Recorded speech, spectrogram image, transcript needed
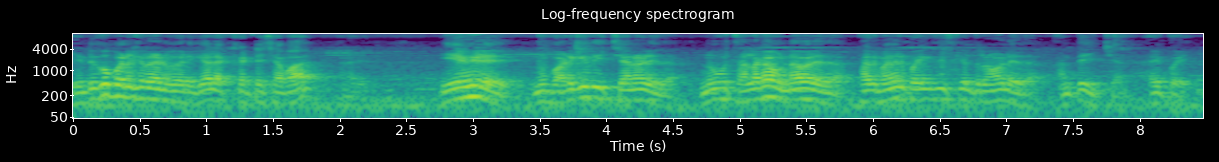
ఎందుకు పనికిరాని వాడిగా లెక్క కట్టేసావా అన్నాడు. ఏమీ లేదు నువ్వు అడిగింది ఇచ్చానా లేదా? నువ్వు చల్లగా ఉన్నావా లేదా? పది మందిని పైకి తీసుకెళ్తున్నావా లేదా? అంతే ఇచ్చాను. అయిపోయింది.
